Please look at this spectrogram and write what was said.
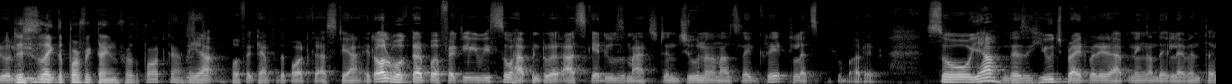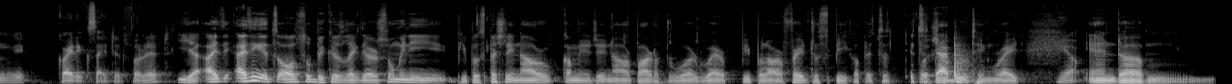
really This is like the perfect time for the podcast. yeah, perfect time for the podcast. Yeah, it all worked out perfectly. We so happened to our schedules matched in June, and I was like, great, let's speak about it. So yeah, there's a huge Pride Parade happening on the 11th, and we're quite excited for it. Yeah, I think I think it's also because like there are so many people, especially in our community, in our part of the world, where people are afraid to speak up. It's a it's a taboo thing, right? Yeah. And um,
